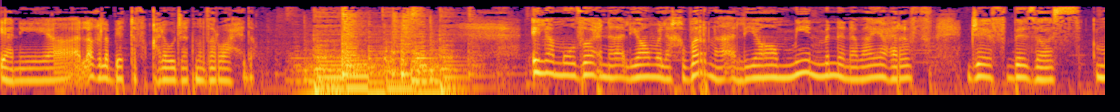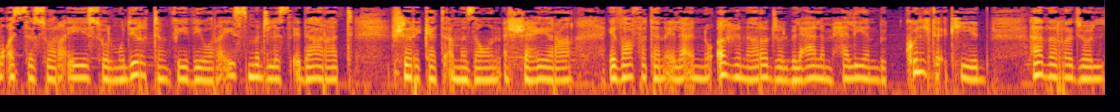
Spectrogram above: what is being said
يعني آه، الأغلب يتفق على وجهة نظر واحدة. إلى موضوعنا اليوم إلى خبرنا اليوم مين مننا ما يعرف جيف بيزوس مؤسس ورئيس والمدير التنفيذي ورئيس مجلس إدارة شركة أمازون الشهيرة إضافة إلى أنه أغنى رجل بالعالم حاليا بكل تأكيد هذا الرجل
